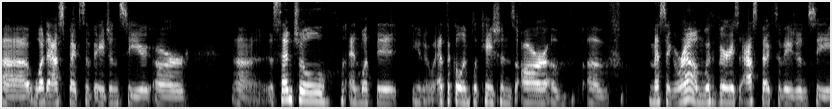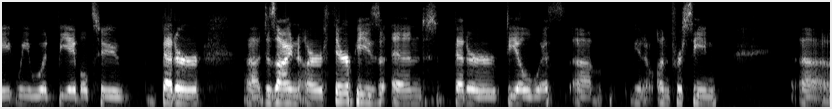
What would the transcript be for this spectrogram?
uh, what aspects of agency are uh, essential and what the you know ethical implications are of of messing around with various aspects of agency, we would be able to better uh, design our therapies and better deal with um, you know unforeseen uh,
